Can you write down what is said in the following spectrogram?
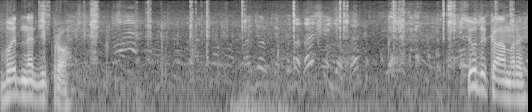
Видне Дніпро. Пойдемте, куди? Далі йдемо, так? Всюди камери.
